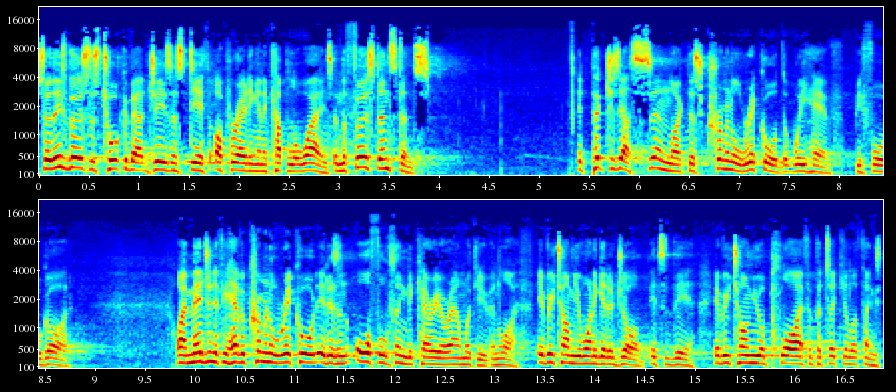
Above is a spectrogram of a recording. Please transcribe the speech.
So these verses talk about Jesus' death operating in a couple of ways. In the first instance, it pictures our sin like this criminal record that we have before God. I imagine if you have a criminal record, it is an awful thing to carry around with you in life. Every time you want to get a job, it's there. Every time you apply for particular things,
